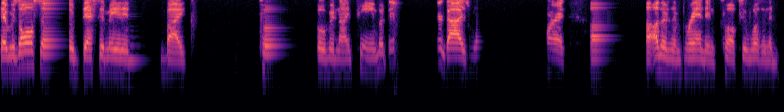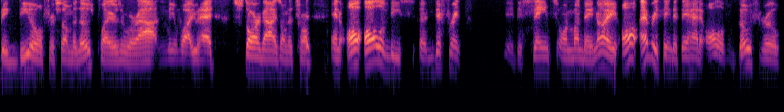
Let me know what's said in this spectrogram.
that was also decimated by COVID COVID nineteen, but their guys weren't. Uh, other than Brandin Cooks, it wasn't a big deal for some of those players who were out. And meanwhile, you had star guys on the chart, and all all of these uh, different the Saints on Monday night, all everything that they had all of them go through.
